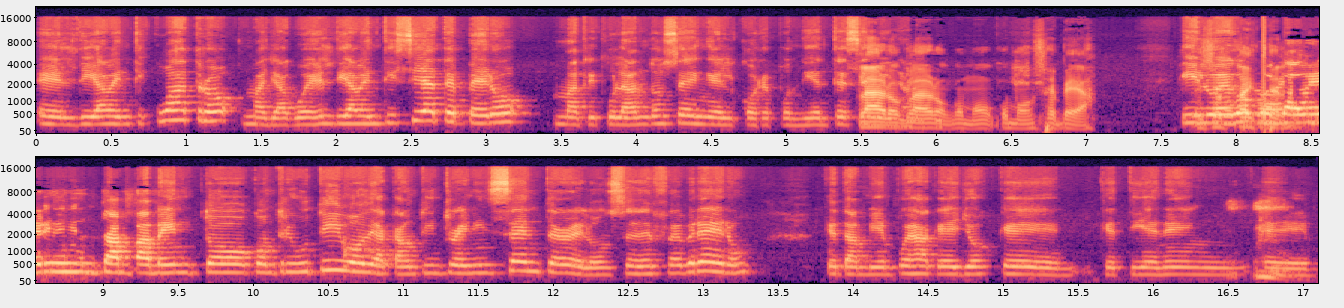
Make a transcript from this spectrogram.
el día 24, Mayagüez el día 27, pero matriculándose en el correspondiente seminario. Claro, claro, como, como CPA. Y luego va a haber un campamento contributivo de Accounting Training Center el 11 de febrero, que también pues aquellos que, tienen, eh,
